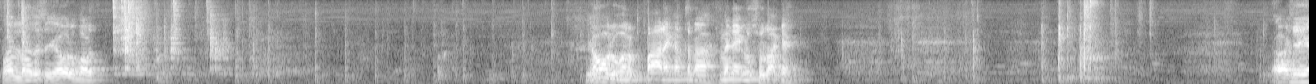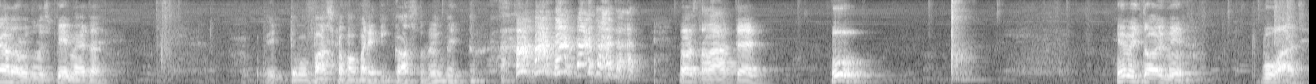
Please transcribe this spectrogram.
Pannaan tässä jouluvalot. Jouluvalot päälle, katsotaan meneekö sulake. On se hienoa kun tulis pimeitä. Vittu mun paskapaperikin kastui nyt vittu. Tosta lähtee. Huh! Hyvin toimii. Puolet.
